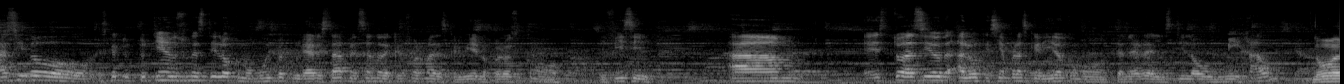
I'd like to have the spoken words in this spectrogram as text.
ha sido, es que tú, tú tienes un estilo como muy peculiar, estaba pensando de qué forma describirlo, pero es como difícil. Am, ¿Esto ha sido algo que siempre has querido como tener el estilo Mijao? No,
